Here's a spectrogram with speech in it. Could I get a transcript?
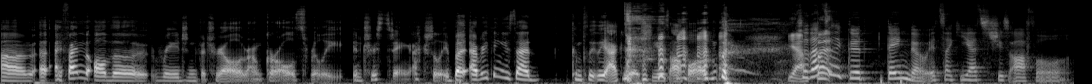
Um, I- I find all the rage and vitriol around girls really interesting, actually. But everything you said, completely accurate. She is awful. Yeah, So that's but- a good thing, though. It's like, yes, she's awful.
